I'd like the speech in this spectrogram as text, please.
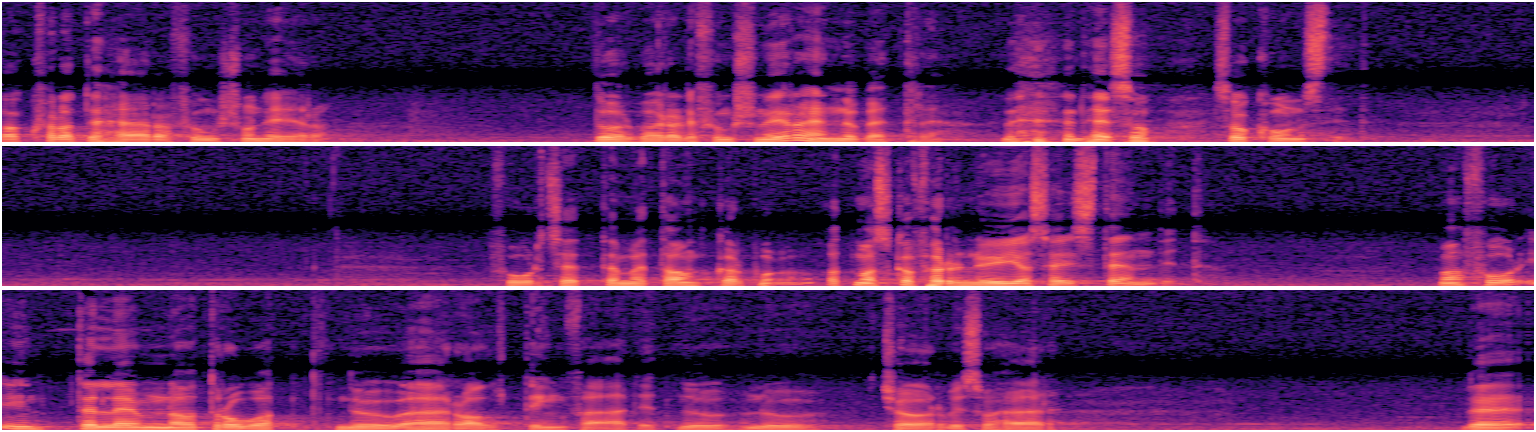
Tack för att det här har funktionerat. Då börjar det fungera ännu bättre. Det är så, så konstigt. Fortsätter med tankar på att man ska förnya sig ständigt. Man får inte lämna och tro att nu är allting färdigt, nu, nu kör vi så här det,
